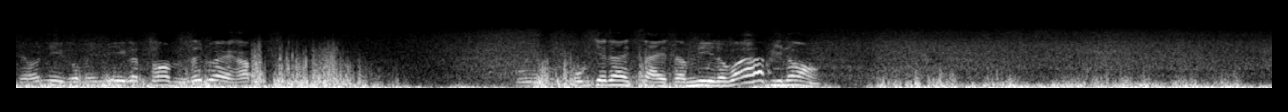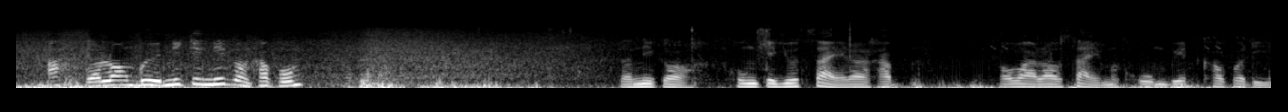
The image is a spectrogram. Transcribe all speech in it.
เดี๋ยวนี้ก็ไม่มีกระท่อมซะด้วยครับคงจะได้ใส่สำนีแล้ววะพี่น้องอะเดี๋ยวลองบืนนิดจึงนิดก่อนครับผม ตอนนี้ก็คงจะยุดใส่แล้วครับ เพราะว่าเราใส่มาคูมเบ็ดเข้าพอดี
